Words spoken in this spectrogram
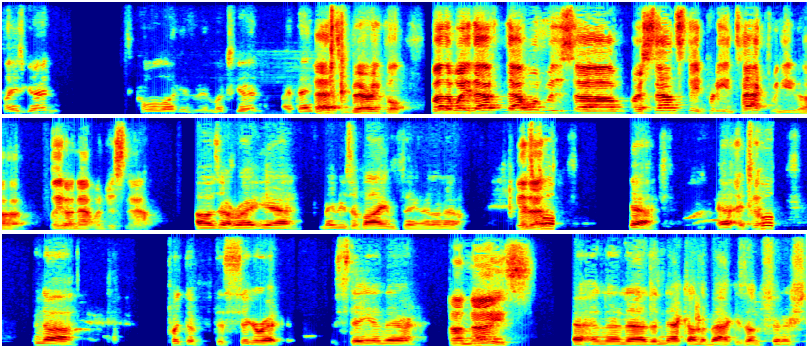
plays good. It's cool look. It, looks good. I think. That's very cool. By the way, that that one was um, our sound stayed pretty intact when you uh, played on that one just now. Oh, is that right? Yeah. Maybe it's a volume thing. I don't know. Yeah, it's that, cool. Yeah, uh, it's cool. And uh, put the the cigarette stain in there, oh nice. uh, and then uh, the neck on the back is unfinished.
